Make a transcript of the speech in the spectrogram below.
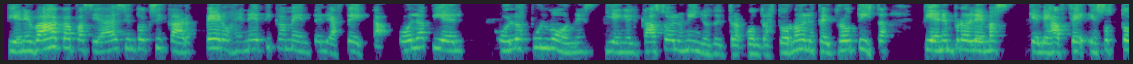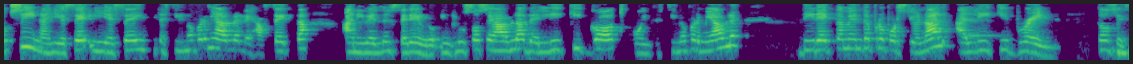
tiene baja capacidad de desintoxicar, pero genéticamente le afecta o la piel o los pulmones, y en el caso de los niños con trastornos del espectro autista, tienen problemas que les afectan, esas toxinas y ese, y ese intestino permeable les afecta a nivel del cerebro. Incluso se habla de leaky gut o intestino permeable directamente proporcional al leaky brain. Entonces,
